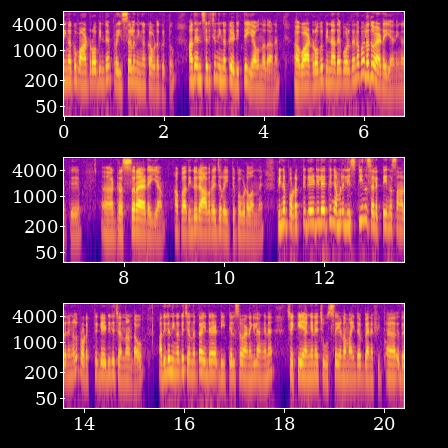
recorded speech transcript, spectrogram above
നിങ്ങൾക്ക് വാർഡ്രോബിന്റെ പ്രൈസുകൾ നിങ്ങൾക്ക് അവിടെ കിട്ടും. അതനുസരിച്ച് നിങ്ങൾക്ക് എഡിറ്റ് ചെയ്യാവുന്നതാണ്. വാർഡ്രോബ് പിന്നെ അതേപോലെ തന്നെ പലതും ആഡ് ചെയ്യാം. നിങ്ങൾക്ക് ഡ്രസ്സർ ആഡ് ചെയ്യാം. അപ്പോൾ അതിന്റെ ഒരു ആവറേജ് റേറ്റ് ഇപ്പോൾ ഇവിടെ വന്ന്. പിന്നെ പ്രൊഡക്റ്റ് ഗൈഡിലേക്ക് നമ്മൾ ലിസ്റ്റിൽ നിന്ന് സെലക്ട് ചെയ്യുന്ന സാധനങ്ങൾ പ്രൊഡക്റ്റ് ഗൈഡിൽ ചെന്നുണ്ടാവും. അതിൽ നിങ്ങൾക്ക് ചെന്നിട്ട് അതിന്റെ ഡീറ്റെയിൽസ് വേണമെങ്കിൽ അങ്ങനെ ചെക്ക് ചെയ്യാം അങ്ങനെ ചൂസ് ചെയ്യണം. അതിന്റെ ബെനിഫിറ്റ് ഇത്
